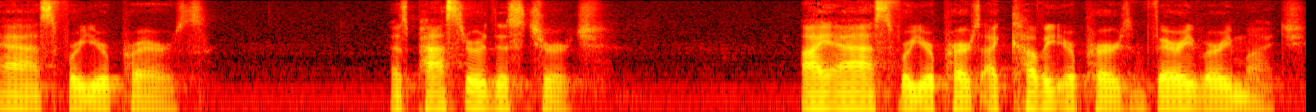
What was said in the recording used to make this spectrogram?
ask for your prayers. As pastor of this church, I ask for your prayers. I covet your prayers very, very much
